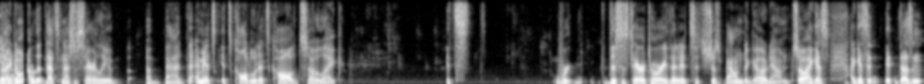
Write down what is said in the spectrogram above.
but I don't know that that's necessarily a a bad thing. I mean, it's it's called what it's called, so like, it's we're this is territory that it's it's just bound to go down. So I guess I guess it it doesn't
